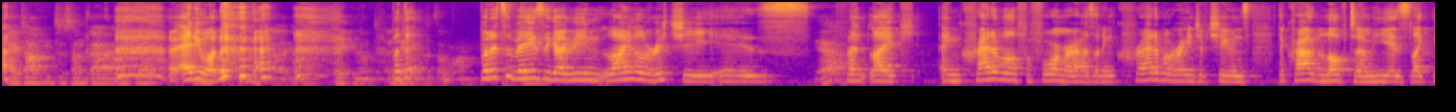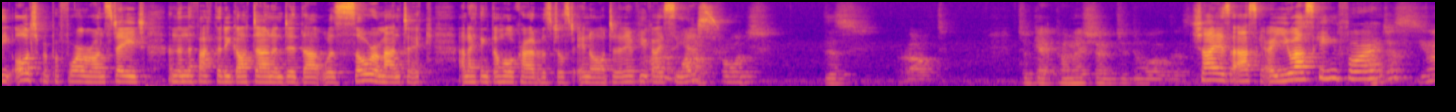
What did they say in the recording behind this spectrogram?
I talking to some guy. there. Anyone. Uh, take note. But the- it's. But it's amazing. I mean, Lionel Richie is Yeah. like incredible performer, has an incredible range of tunes. The crowd loved him. He is like the ultimate performer on stage. And then the fact that he got down and did that was so romantic. And I think the whole crowd was just in awe. Did any of you guys see it? approach this to get permission to do all this? Chai is asking, are you asking for? I just, you know,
